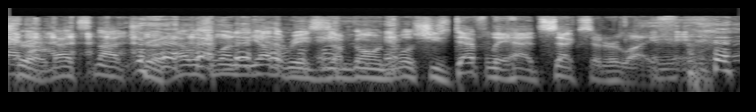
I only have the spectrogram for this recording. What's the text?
true. that. That's not true. That was one of the other reasons I'm going. Well, she's definitely had sex in her life.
